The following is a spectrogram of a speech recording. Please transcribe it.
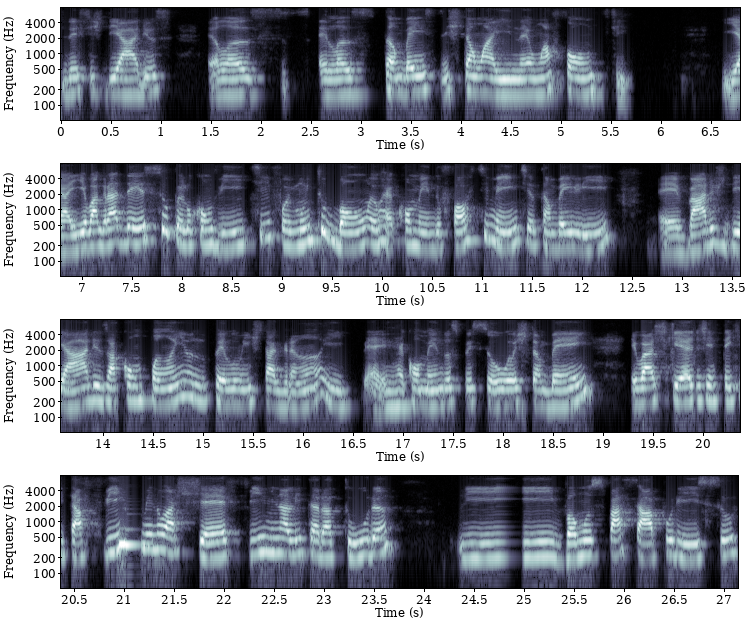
desses diários, elas, elas também estão aí, né? Uma fonte. E aí eu agradeço pelo convite, foi muito bom, eu recomendo fortemente, eu também li é, vários diários, acompanho pelo Instagram e é, recomendo às pessoas também. Eu acho que a gente tem que estar firme no axé, firme na literatura, e, e vamos passar por isso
